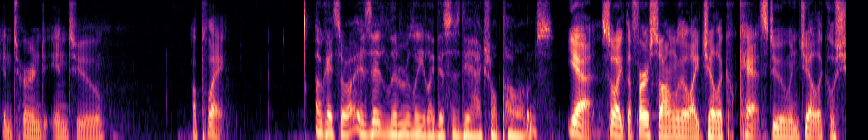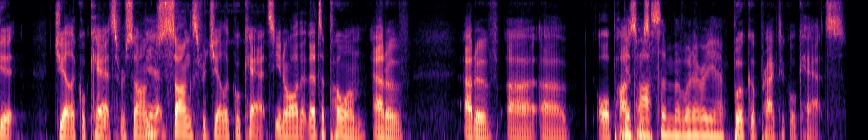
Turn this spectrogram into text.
and turned into a play. Okay, so is it literally like this is the actual poems? Yeah, so like the first song where they're like Jellicle cats do angelical shit, Jellicle cats for songs, Yeah. songs for Jellicle cats, you know all that. That's a poem out of out of uh, uh, Old The Possum's possum of whatever, yeah. Book of Practical Cats.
